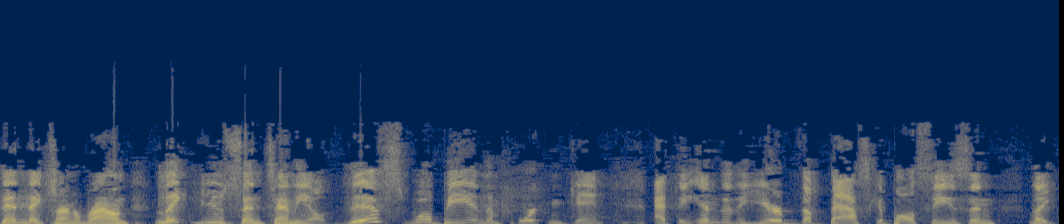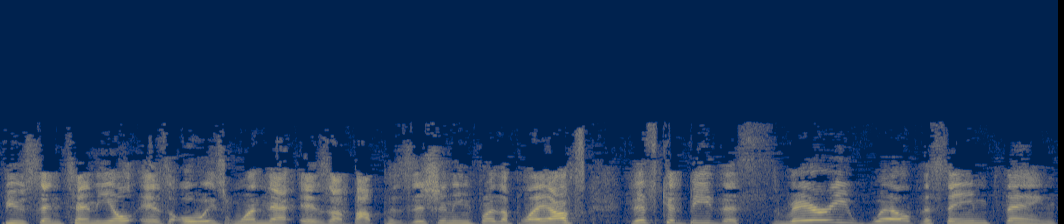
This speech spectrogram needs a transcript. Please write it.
Then they turn around Lakeview Centennial. This will be an important game. At the end of the year, the basketball season, Lakeview Centennial is always one that is about positioning for the playoffs. This could be the very well the same thing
